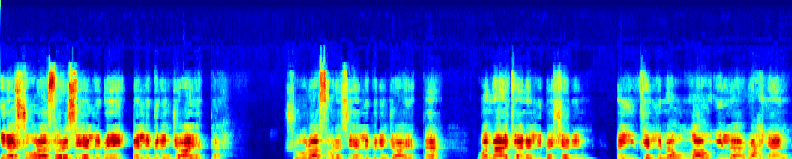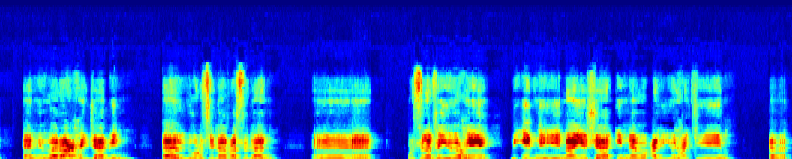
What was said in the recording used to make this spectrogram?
Yine Şura suresi 51. 51. ayette. Şura suresi 51. ayette ve ma kana li beşerin en yukellimehullahu illa vahyen em min vera hicabin ev yursile rasulen eee rusulen fe yuhi bi idnihi ma yeşâ innehu aliyyun hakim. Evet.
